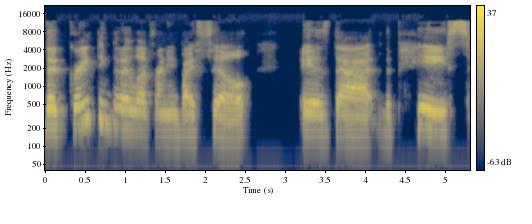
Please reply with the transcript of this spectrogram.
the great thing that I love running by feel is that the pace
